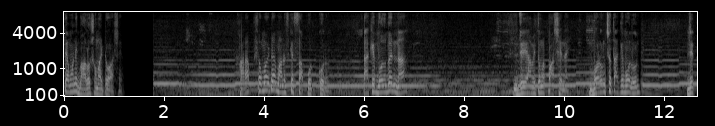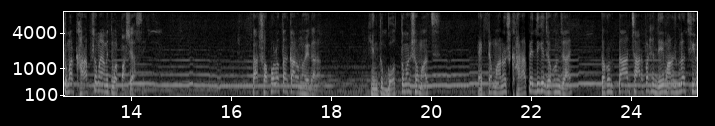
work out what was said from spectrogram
তেমনই ভালো সময়টাও আসে। খারাপ সময়টা মানুষকে সাপোর্ট করুন। তাকে বলবেন না যে আমি তোমার পাশে নাই। বরঞ্চ তাকে বলুন যে তোমার খারাপ সময় আমি তোমার পাশে আছি। তার সফলতার কারণ হয়ে দাঁড়া কিন্তু বর্তমান সমাজ একটা মানুষ খারাপের দিকে যখন যায়, তখন তার চারপাশে যে মানুষগুলো ছিল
